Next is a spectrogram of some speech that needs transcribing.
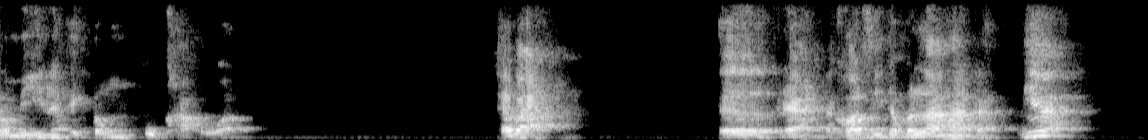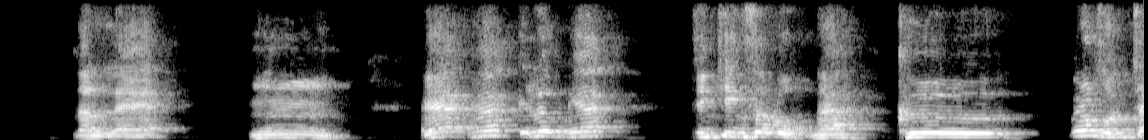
ก็มีนะไอ้ตรงภูเขาอะใช่ปะเออนะนครศรีธรรมราชอะเนี่ย นั่นแหละ อืมเนี่ยเนี่ยไอ้เรื่องเนี้ย จริง ๆ สรุปนะคือไม่ต้องสนใจ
